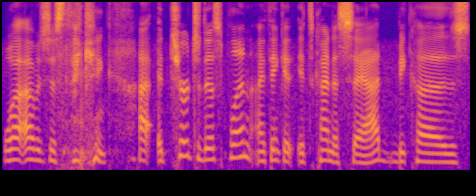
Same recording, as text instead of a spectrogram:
Well, I was just thinking, uh, church discipline. I think it, it's kind of sad because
